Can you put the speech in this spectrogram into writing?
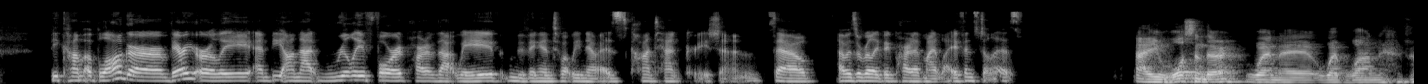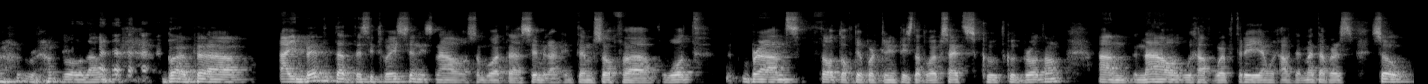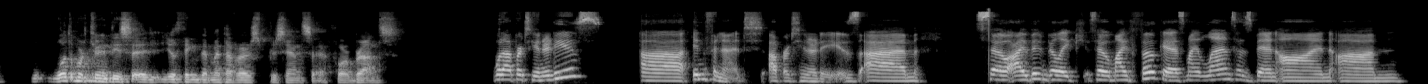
become a blogger very early and be on that really forward part of that wave, moving into what we know as content creation. So that was a really big part of my life and still is. I wasn't there when uh, Web One rolled out, but uh, I bet that the situation is now somewhat uh, similar in terms of uh, what brands thought of the opportunities that websites could could brought on, and now we have Web three and we have the metaverse. So what opportunities uh, you think the metaverse presents uh, for brands? What opportunities? Uh, infinite opportunities. Um, so I've been really so my focus, my lens has been on um,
